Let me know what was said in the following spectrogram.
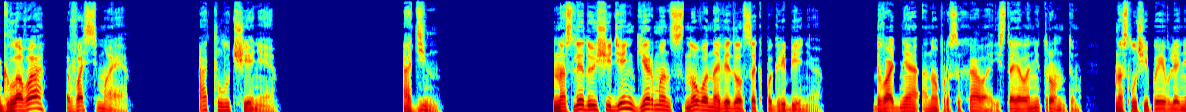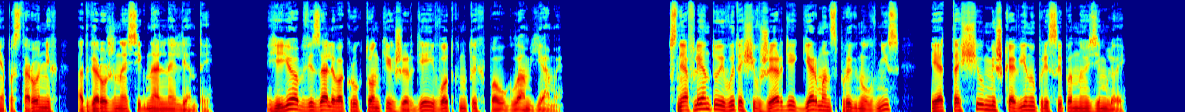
Глава восьмая. Отлучение. Один. На следующий день Герман снова наведался к погребению. Два дня оно просыхало и стояло нетронутым, на случай появления посторонних, отгороженное сигнальной лентой. Ее обвязали вокруг тонких жердей, воткнутых по углам ямы. Сняв ленту и вытащив жерди, Герман спрыгнул вниз и оттащил мешковину, присыпанную землей.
